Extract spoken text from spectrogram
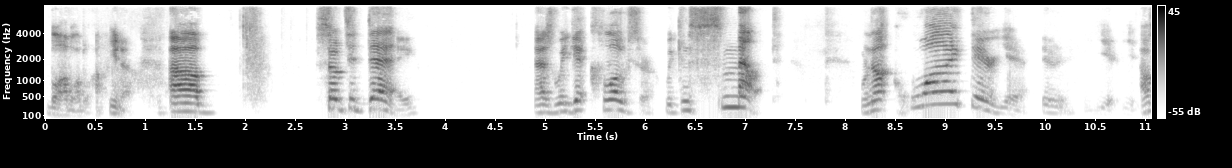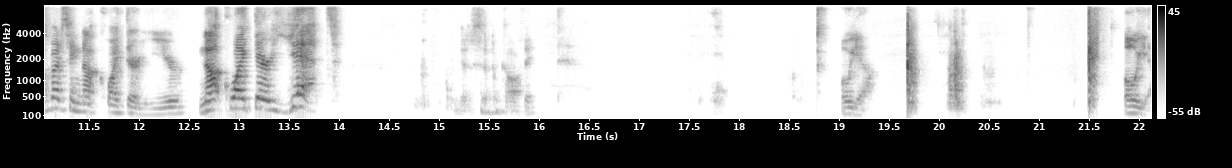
blah blah blah. You know. Um, so today, as we get closer, we can smell it. We're not quite there yet. I was about to say not quite there year. Not quite there yet. Get a sip of coffee. Oh yeah. Oh yeah.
